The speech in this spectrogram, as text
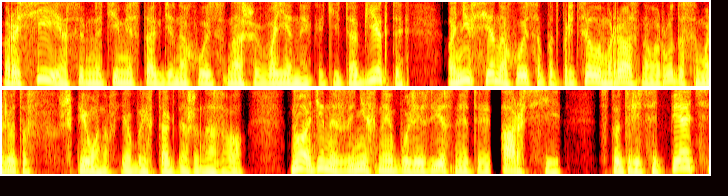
России, особенно те места, где находятся наши военные какие-то объекты, они все находятся под прицелом разного рода самолетов-шпионов, я бы их так даже назвал. Но один из них наиболее известный – это Арси 135,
